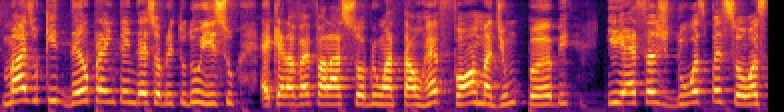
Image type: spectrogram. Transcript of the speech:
mas o que deu para entender sobre tudo isso é que ela vai falar sobre uma tal reforma de um pub e essas duas pessoas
